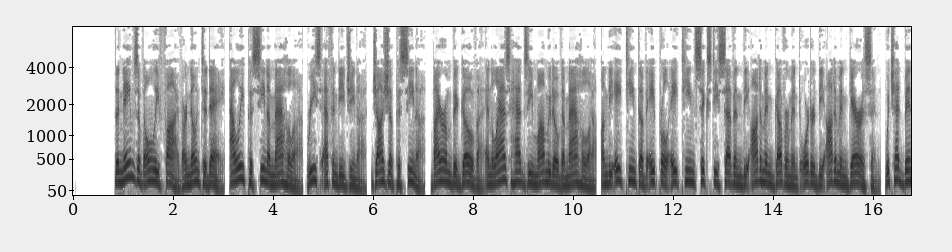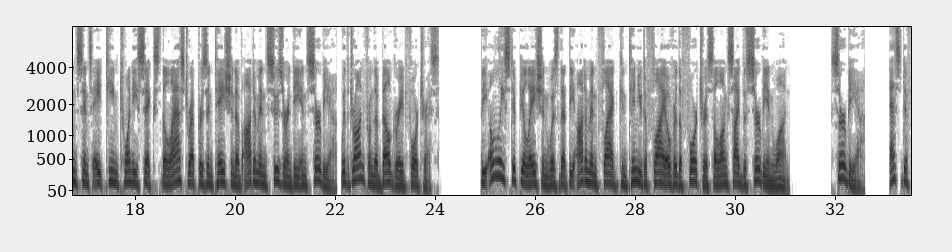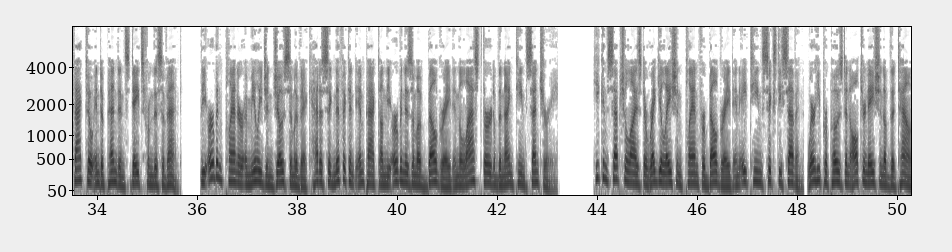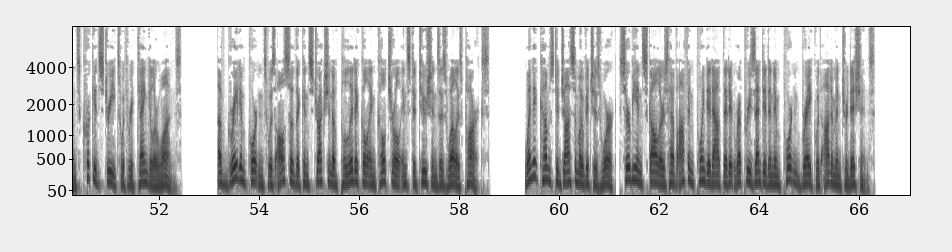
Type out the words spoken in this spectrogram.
The names of only five are known today, Ali Pasina Mahala, Reis Efendijina, Jaja Pasina, Bayram Begova and Laz Hadzi Mahmudova Mahala. On 18 April 1867 the Ottoman government ordered the Ottoman garrison, which had been since 1826 the last representation of Ottoman suzerainty in Serbia, withdrawn from the Belgrade fortress. The only stipulation was that the Ottoman flag continue to fly over the fortress alongside the Serbian one. Serbia's de facto independence dates from this event. The urban planner Emilijan Josimovic had a significant impact on the urbanism of Belgrade in the last third of the 19th century. He conceptualized a regulation plan for Belgrade in 1867, where he proposed an alternation of the town's crooked streets with rectangular ones. Of great importance was also the construction of political and cultural institutions as well as parks. When it comes to Josimovic's work, Serbian scholars have often pointed out that it represented an important break with Ottoman traditions.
